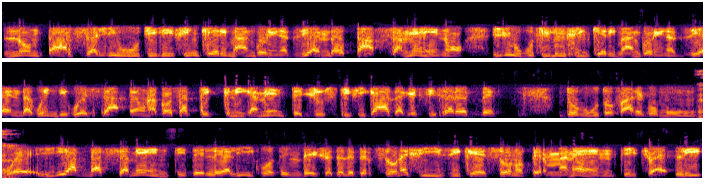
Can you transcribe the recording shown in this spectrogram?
non tassa gli utili finché rimangono in azienda o tassa meno gli utili finché rimangono in azienda, quindi questa è una cosa tecnicamente giustificata che si sarebbe dovuto fare comunque. Eh. Gli abbassamenti delle aliquote invece delle persone fisiche sono permanenti, cioè lì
